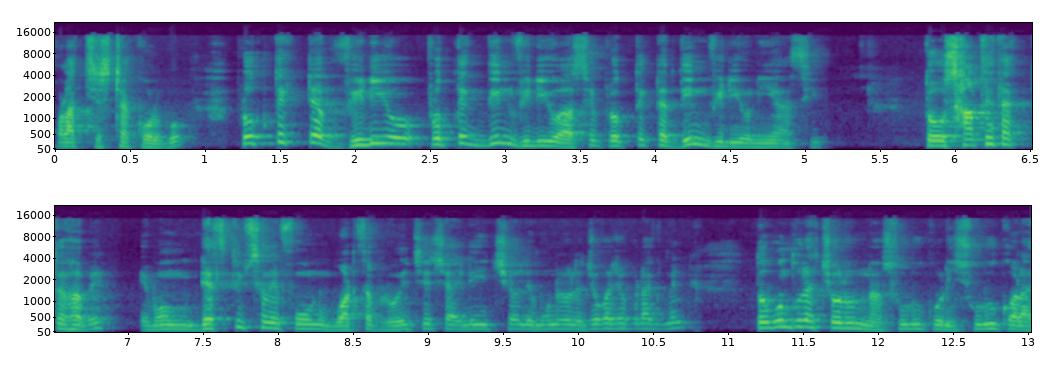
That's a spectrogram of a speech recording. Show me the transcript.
করার চেষ্টা করব। প্রত্যেকটা ভিডিও প্রত্যেক দিন ভিডিও আসে, প্রত্যেকটা দিন ভিডিও নিয়ে আসি। তো সাথে থাকতে হবে এবং ডেসক্রিপশানে ফোন হোয়াটসঅ্যাপ রয়েছে চাইলে, ইচ্ছে হলে, মনে হলে যোগাযোগ রাখবেন। তো বন্ধুরা, চলুন না, শুরু করি, শুরু করা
